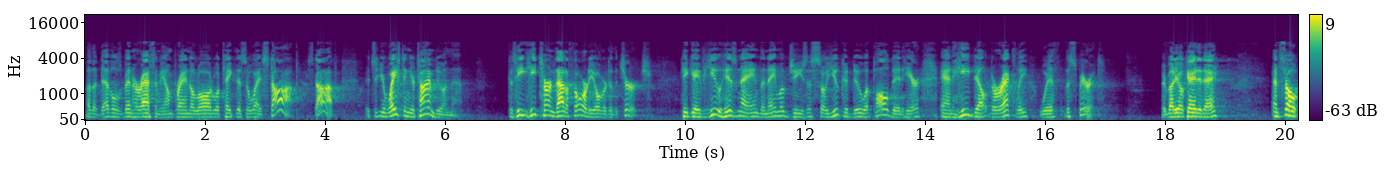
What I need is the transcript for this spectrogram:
Oh, the devil's been harassing me. I'm praying the Lord will take this away. Stop. Stop. It's, you're wasting your time doing that. Because he, he turned that authority over to the church. He gave you his name, the name of Jesus, so you could do what Paul did here, and he dealt directly with the Spirit. Everybody okay today? And so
